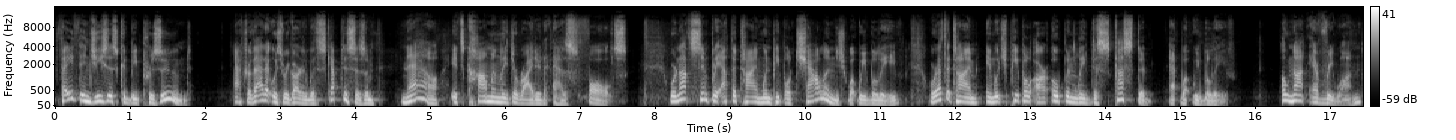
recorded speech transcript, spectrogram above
faith in Jesus could be presumed. After that, it was regarded with skepticism now it's commonly derided as false. We're not simply at the time when people challenge what we believe. We're at the time in which people are openly disgusted at what we believe. Oh, not everyone.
